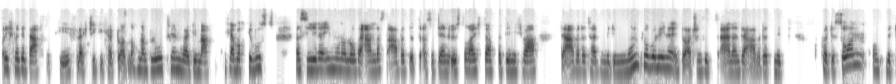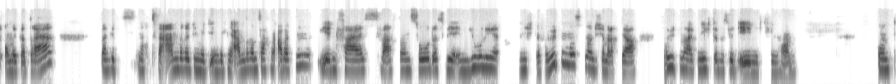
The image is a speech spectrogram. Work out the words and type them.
Und ich mir gedacht, okay, vielleicht schicke ich halt dort noch mal Blut hin, weil die machen. Ich habe auch gewusst, dass jeder Immunologe anders arbeitet. Also der in Österreich, da, bei dem ich war, der arbeitet halt mit Immunglobuline. In Deutschland gibt es einen, der arbeitet mit Cortison und mit Omega-3. Dann gibt's noch zwei andere, die mit irgendwelchen anderen Sachen arbeiten. Jedenfalls war es dann so, dass wir im Juni nicht mehr verhüten mussten. Und ich habe mir gedacht, ja, verhüten wir halt nicht, aber es wird eh nicht hinhauen. Und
